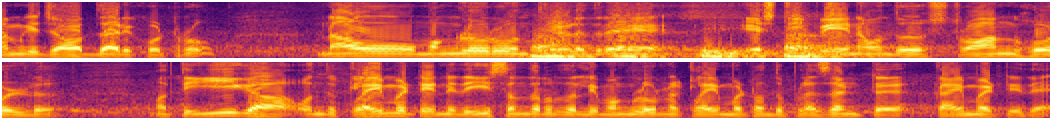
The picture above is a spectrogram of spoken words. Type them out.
ನಮಗೆ ಜವಾಬ್ದಾರಿ ಕೊಟ್ಟರು ನಾವು ಮಂಗಳೂರು ಅಂತ ಹೇಳಿದ್ರೆ ಎಸ್ ಟಿ ಪಿ ಏನೋ ಒಂದು ಸ್ಟ್ರಾಂಗ್ ಹೋಲ್ಡ್ ಮತ್ತು ಈಗ ಒಂದು ಕ್ಲೈಮೇಟ್ ಏನಿದೆ, ಈ ಸಂದರ್ಭದಲ್ಲಿ ಮಂಗಳೂರಿನ ಕ್ಲೈಮೇಟ್ ಒಂದು ಪ್ಲೆಸೆಂಟ್ ಕ್ಲೈಮೇಟ್ ಇದೆ.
